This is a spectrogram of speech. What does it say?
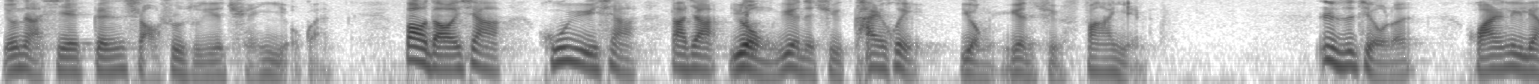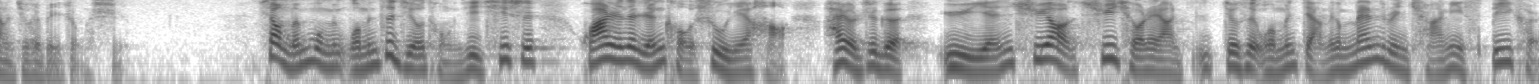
有哪些跟少数族裔的权益有关，报道一下，呼吁一下大家踊跃的去开会，踊跃的去发言，日子久了，华人力量就会被重视。像我们我们我们自己有统计，其实华人的人口数也好，还有这个语言需要需求来讲，就是我们讲这个 Mandarin Chinese speaker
